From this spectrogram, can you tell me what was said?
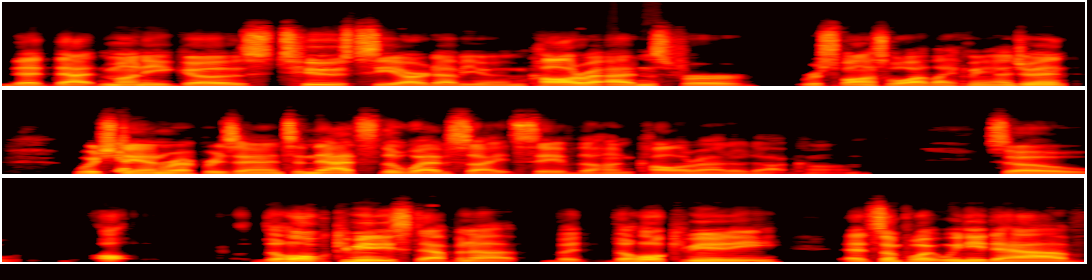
that that money goes to crwm coloradans for responsible wildlife management which yep. dan represents and that's the website savethehuntcolorado.com so all, the whole community is stepping up but the whole community at some point we need to have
